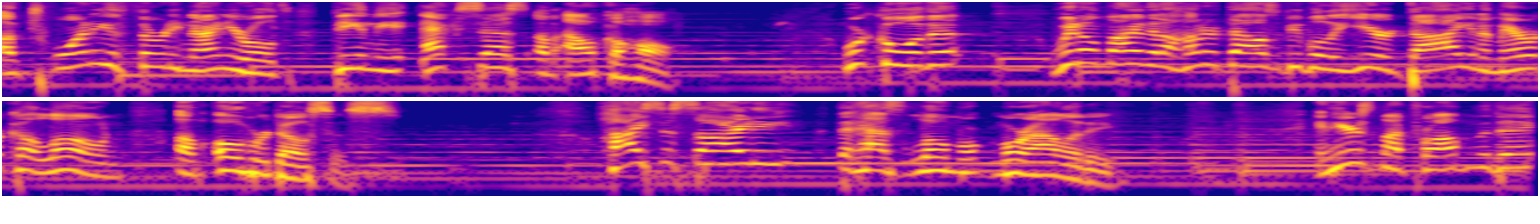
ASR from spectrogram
of 20 to 39 year olds being the excess of alcohol. We're cool with it. We don't mind that 100,000 people a year die in America alone of overdoses. High society that has low morality. And here's my problem today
